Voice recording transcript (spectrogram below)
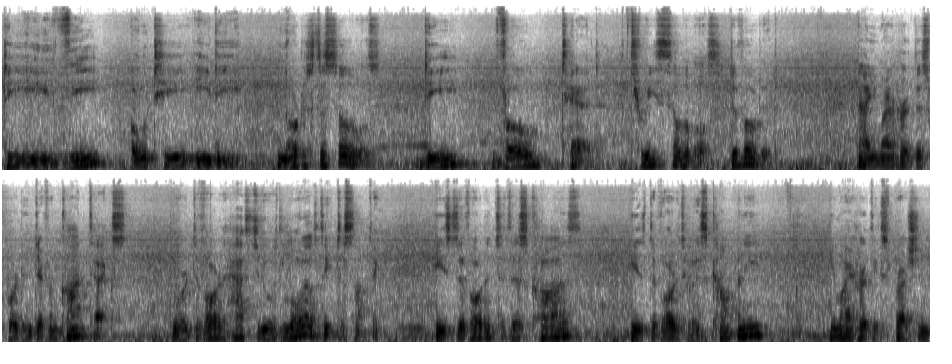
D E V O T E D. Notice the syllables. D, vo, ted. Three syllables. Devoted. Now, you might have heard this word in different contexts. The word devoted has to do with loyalty to something. He's devoted to this cause. He is devoted to his company. You might heard the expression,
